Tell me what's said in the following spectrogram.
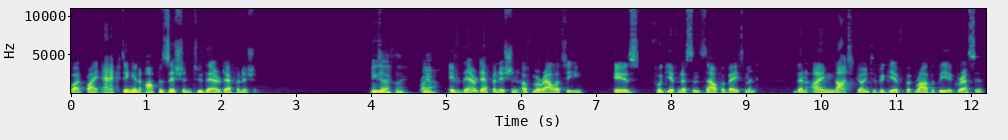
but by acting in opposition to their definition. Exactly. Right? Yeah. If their definition of morality is forgiveness and self abasement, then I'm not going to forgive but rather be aggressive,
